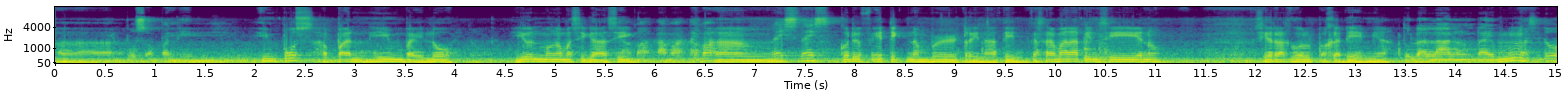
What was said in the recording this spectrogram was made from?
ah, Impose upon him. Imposed upon him by law. Yun mga masigasig. Tama, tama, tama. Ang nice, nice. Code of Ethic number 3 natin. Kasama natin si ano si Ragolf Academia. Tulala na lang tayo Hmm. bukas ito.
